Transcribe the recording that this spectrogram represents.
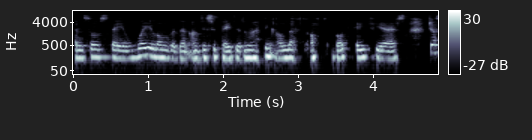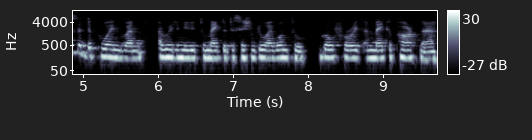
and so stay way longer than anticipated. And I think I left after about eight years, just at the point when I really needed to make the decision: do I want to go for it and make a partner,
